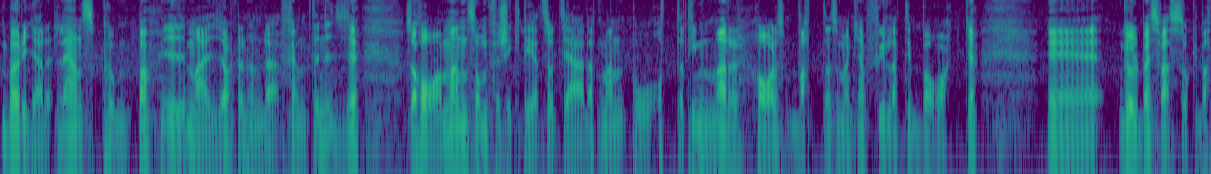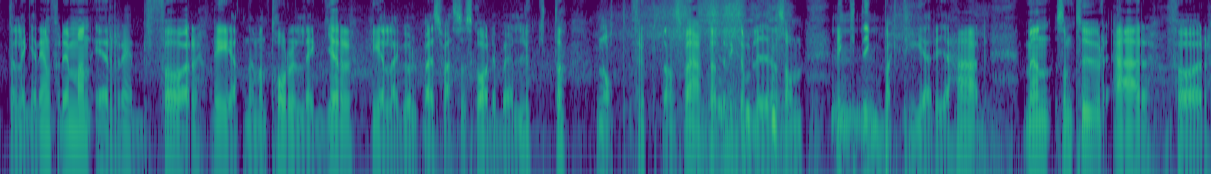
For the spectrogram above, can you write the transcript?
börjar länspumpa i maj 1859 så har man som försiktighetsåtgärd att man på åtta timmar har vatten som man kan fylla tillbaka eh, Gullbergs vass och vattenläggaren. För det man är rädd för det är att när man torrlägger hela Gullbergs vass så ska det börja lukta något fruktansvärt. Att det liksom blir en sån riktig bakteriehärd. Men som tur är för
